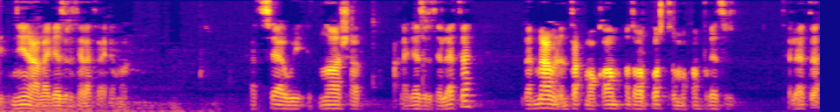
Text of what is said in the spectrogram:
في اتنين على جذر تلاتة يا جماعة. هتساوي اتناشر على جذر تلاتة. لما أعمل إنتاج مقام أضرب بسط المقام في جذر تلاتة.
